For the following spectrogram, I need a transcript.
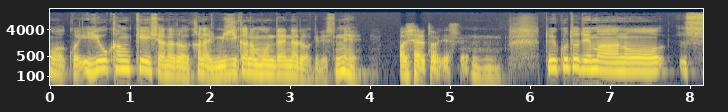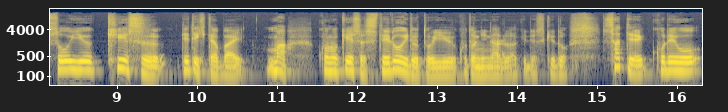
これ医療関係者などはかなり身近な問題になるわけですね。おっしゃる通りです。うん、ということで、まあ、あの、そういうケース出てきた場合、まあ、このケースはステロイドということになるわけですけど、さて、これを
